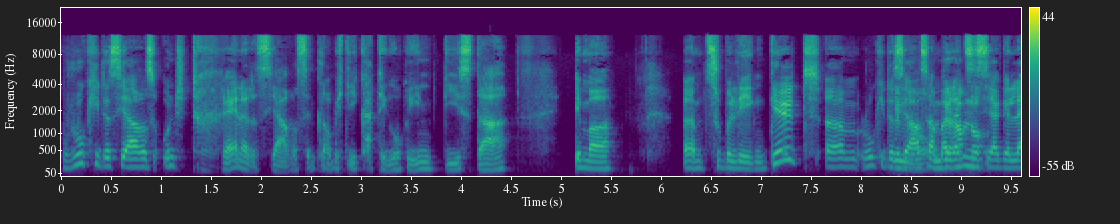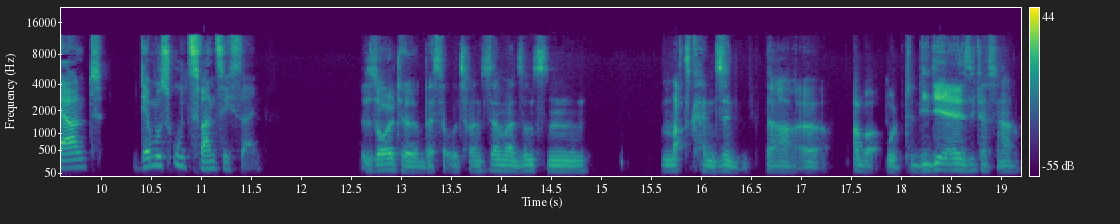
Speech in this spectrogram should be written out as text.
Rookie des Jahres und Trainer des Jahres sind, glaube ich, die Kategorien, die es da immer ähm, zu belegen gilt. Ähm, Rookie des genau. Jahres haben wir, wir letztes haben Jahr gelernt, der muss U20 sein. Sollte besser U20 sein, weil ansonsten macht es keinen Sinn. Da, äh, aber gut, die DL sieht das ja,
